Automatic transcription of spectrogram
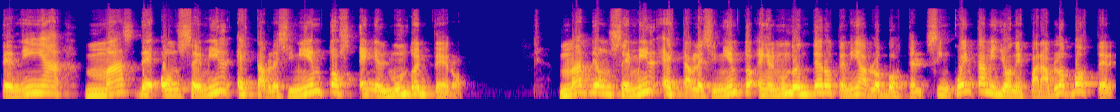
tenía más de 11 mil establecimientos en el mundo entero. Más de 11 mil establecimientos en el mundo entero tenía Blockbuster. 50 millones para Blockbuster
